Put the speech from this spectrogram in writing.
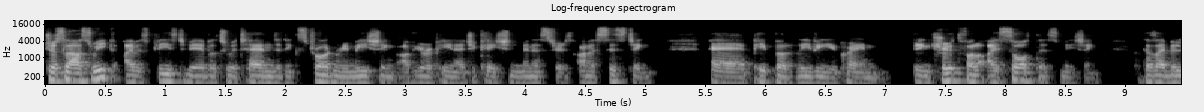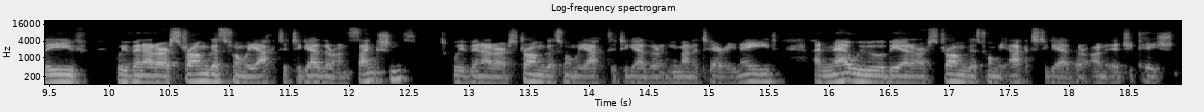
Just last week, I was pleased to be able to attend an extraordinary meeting of European education ministers on assisting uh, people leaving Ukraine. Being truthful, I sought this meeting because I believe we've been at our strongest when we acted together on sanctions. We've been at our strongest when we acted together on humanitarian aid, and now we will be at our strongest when we act together on education.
